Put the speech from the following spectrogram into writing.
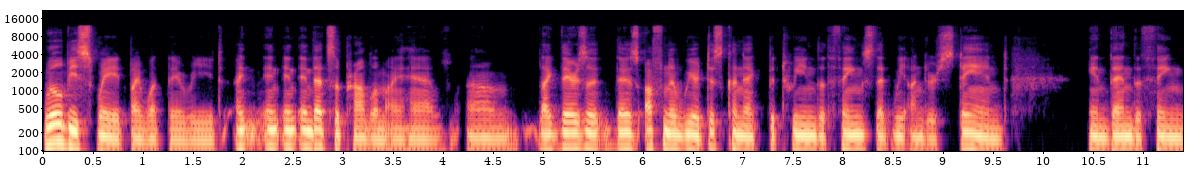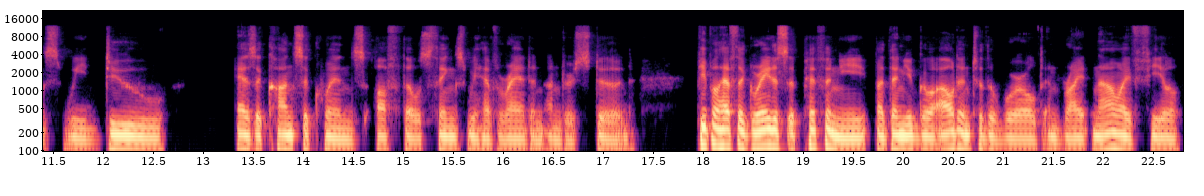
will be swayed by what they read. I, and, and and that's the problem I have. Um, like there's a there's often a weird disconnect between the things that we understand and then the things we do as a consequence of those things we have read and understood. People have the greatest epiphany, but then you go out into the world. And right now, I feel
